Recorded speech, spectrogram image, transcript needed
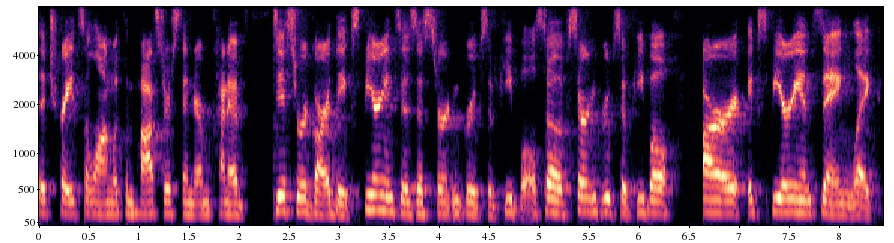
the traits along with imposter syndrome kind of disregard the experiences of certain groups of people. So, if certain groups of people are experiencing like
